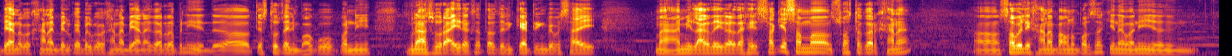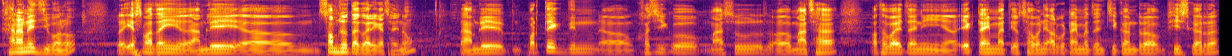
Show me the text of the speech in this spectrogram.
बिहानको खाना बेलुका बेलुका खाना बिहान गरेर पनि त्यस्तो चाहिँ भएको भन्ने गुनासोहरू आइरहेको छ। तर चाहिँ क्याटरिङ व्यवसायमा हामी लाग्दै गर्दाखेरि सकेसम्म स्वस्थकर खाना सबैले खान पाउनुपर्छ किनभने खाना नै जीवन हो र यसमा चाहिँ हामीले सम्झौता गरेका छैनौँ र हामीले प्रत्येक दिन खसीको मासु माछा अथवा चाहिँ नि एक टाइममा त्यो छ भने अर्को टाइममा चाहिँ चिकन र फिस गरेर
